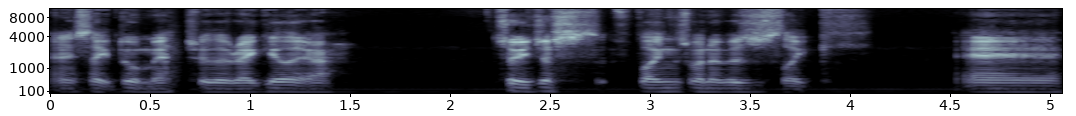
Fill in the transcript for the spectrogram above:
and it's like don't mess with the regulator. So he just flings one of his like uh,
